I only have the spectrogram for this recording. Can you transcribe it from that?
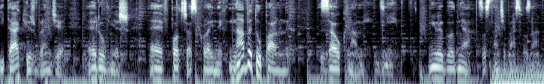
i tak już będzie również e, podczas kolejnych, nawet upalnych, za oknami dni. Miłego dnia, zostańcie Państwo z nami.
